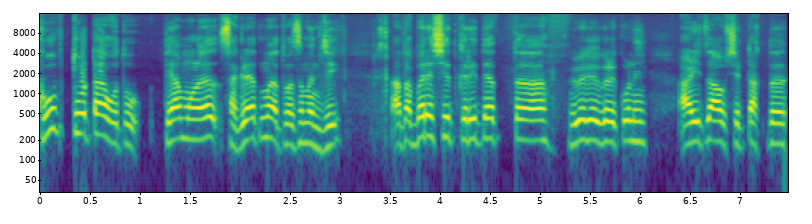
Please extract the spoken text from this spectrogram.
खूप तोटा होतो. त्यामुळं सगळ्यात महत्त्वाचं म्हणजे आता बरेच शेतकरी त्यात वेगवेगळे कोणी आळीचं औषध टाकतं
